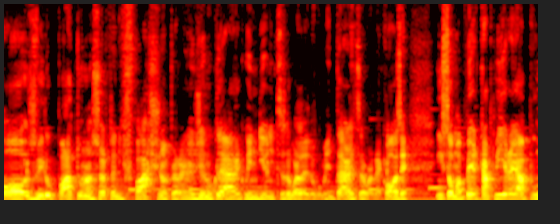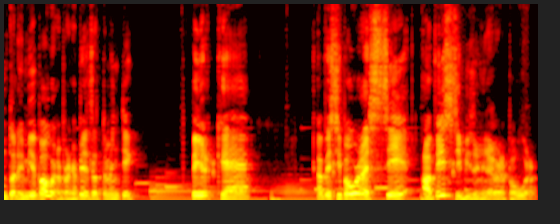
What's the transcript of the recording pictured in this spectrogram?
ho sviluppato una sorta di fascino per l'energia nucleare, quindi ho iniziato a guardare documentari, ho iniziato a guardare cose, insomma, per capire appunto le mie paure, per capire esattamente perché avessi paura e se avessi bisogno di avere paura.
